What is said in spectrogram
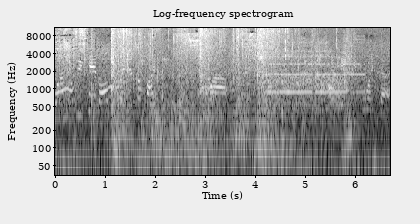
Wow, we came all the way just to find it. Wow. I hate people like that.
